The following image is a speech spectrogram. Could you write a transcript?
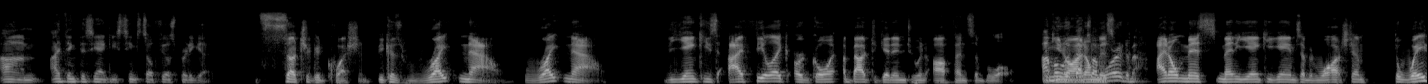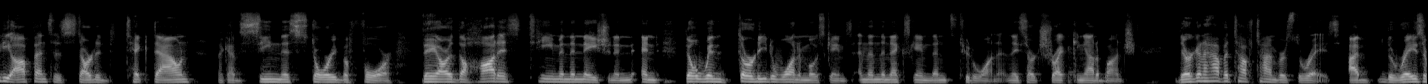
Um, I think this Yankees team still feels pretty good. such a good question because right now, right now, the Yankees, I feel like, are going about to get into an offensive lull. Like, I'm, you know, I don't miss worried about. I don't miss many Yankee games. I've been watching them. The way the offense has started to tick down, like I've seen this story before. They are the hottest team in the nation, and and they'll win 30 to 1 in most games. And then the next game, then it's two to one, and they start striking out a bunch. they're going to have a tough time versus the Rays. I the Rays are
